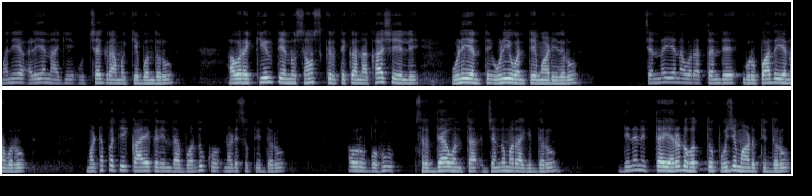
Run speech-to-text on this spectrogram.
ಮನೆಯ ಅಳೆಯನಾಗಿ ಉಚ್ಛ ಗ್ರಾಮಕ್ಕೆ ಬಂದರು. ಅವರ ಕೀರ್ತಿಯನ್ನು ಸಾಂಸ್ಕೃತಿಕ ನಕಾಶೆಯಲ್ಲಿ ಉಳಿಯಂತೆ, ಉಳಿಯುವಂತೆ ಮಾಡಿದರು. ಚೆನ್ನಯ್ಯನವರ ತಂದೆ ಗುರುಪಾದಯ್ಯನವರು ಮಠಪತಿ ಕಾಯಕದಿಂದ ಬದುಕು ನಡೆಸುತ್ತಿದ್ದರು. ಅವರು ಬಹು ಶ್ರದ್ಧಾವಂತ ಜಂಗಮರಾಗಿದ್ದರು. ದಿನನಿತ್ಯ ಎರಡು ಹೊತ್ತು ಪೂಜೆ ಮಾಡುತ್ತಿದ್ದರು.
